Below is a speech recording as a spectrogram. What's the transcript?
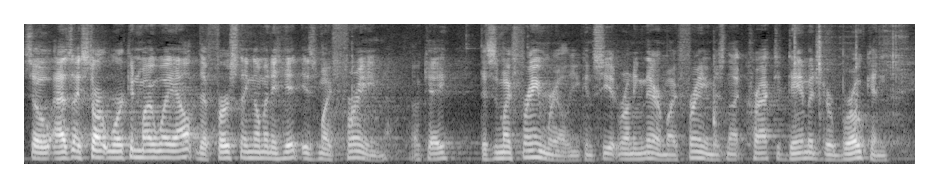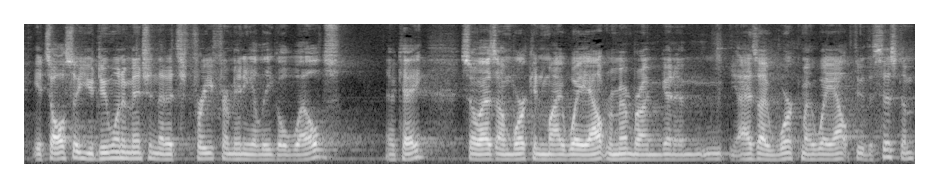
So as I start working my way out, the first thing I'm going to hit is my frame, okay? This is my frame rail. You can see it running there. My frame is not cracked, damaged, or broken. It's also, you do want to mention that it's free from any illegal welds, okay? So as I'm working my way out, remember I'm to, as I work my way out through the system,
